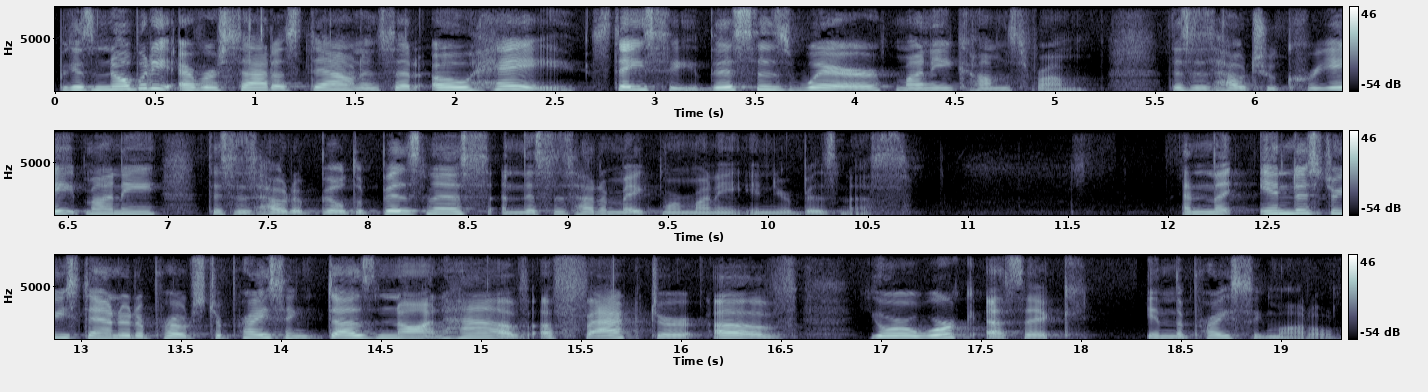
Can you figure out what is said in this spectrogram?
Because nobody ever sat us down and said, "Oh, hey, Stacy, this is where money comes from. This is how to create money, this is how to build a business, and this is how to make more money in your business." And the industry standard approach to pricing does not have a factor of your work ethic in the pricing model.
